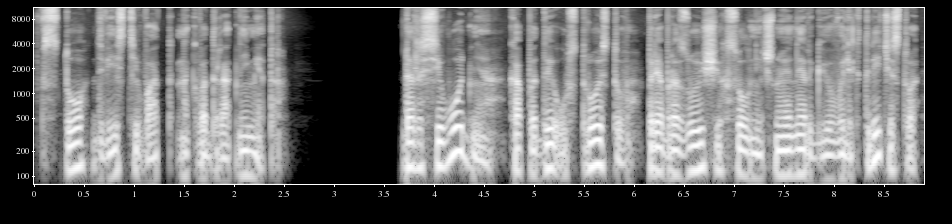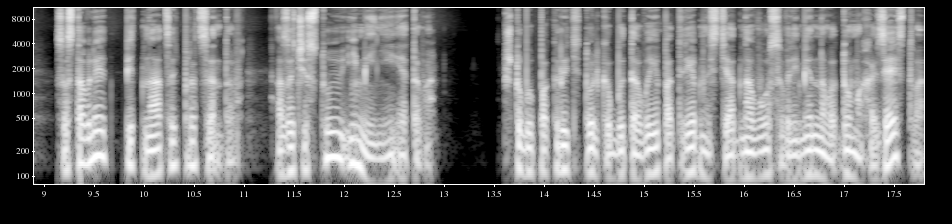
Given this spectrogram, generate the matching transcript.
в 100-200 Вт на квадратный метр. Даже сегодня КПД устройств, преобразующих солнечную энергию в электричество – составляет 15%, а зачастую и менее этого. Чтобы покрыть только бытовые потребности одного современного домохозяйства,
